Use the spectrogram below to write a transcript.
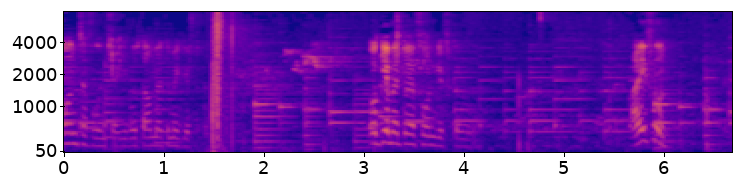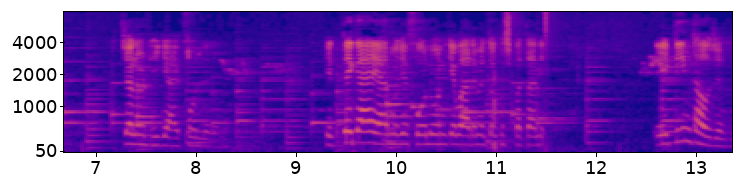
कौन सा फ़ोन चाहिए? बताओ मैं तुम्हें गिफ्ट ओके मैं तुम्हें फ़ोन गिफ्ट करूँगा। आईफोन चलो ठीक है आईफोन ले लेना कितने का है यार मुझे फ़ोन वोन के बारे में तो कुछ पता नहीं। एटीन थाउज़ेंड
